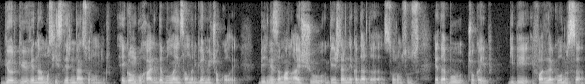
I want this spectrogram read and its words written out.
Görgü ve namus hislerinden sorumludur. Egonun bu halinde bulunan insanları görmek çok kolay. Biriniz zaman ay şu gençler ne kadar da sorumsuz ya da bu çok ayıp gibi ifadeler kullanırsa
